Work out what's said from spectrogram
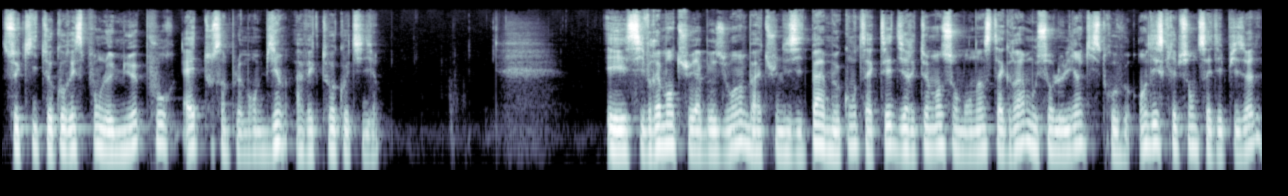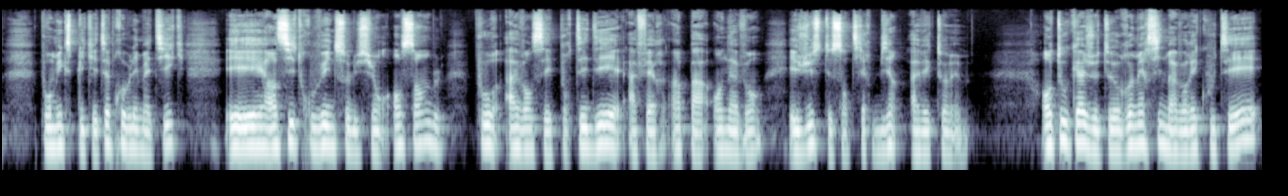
ce qui te correspond le mieux pour être tout simplement bien avec toi quotidien. Et si vraiment tu as besoin, bah, tu n'hésites pas à me contacter directement sur mon Instagram ou sur le lien qui se trouve en description de cet épisode pour m'expliquer tes problématiques et ainsi trouver une solution ensemble pour avancer, pour t'aider à faire un pas en avant et juste te sentir bien avec toi-même. En tout cas, je te remercie de m'avoir écouté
